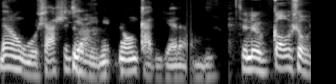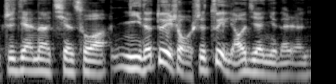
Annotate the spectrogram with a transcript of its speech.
那种武侠世界里面那种感觉的，就那种高手之间的切磋，你的对手是最了解你的人。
